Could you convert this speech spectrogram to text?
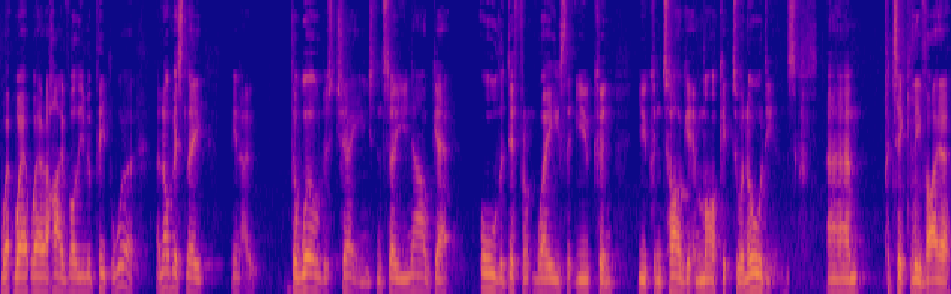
where, where, where a high volume of people were. And obviously, you know, the world has changed, and so you now get all the different ways that you can you can target and market to an audience, um, particularly via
